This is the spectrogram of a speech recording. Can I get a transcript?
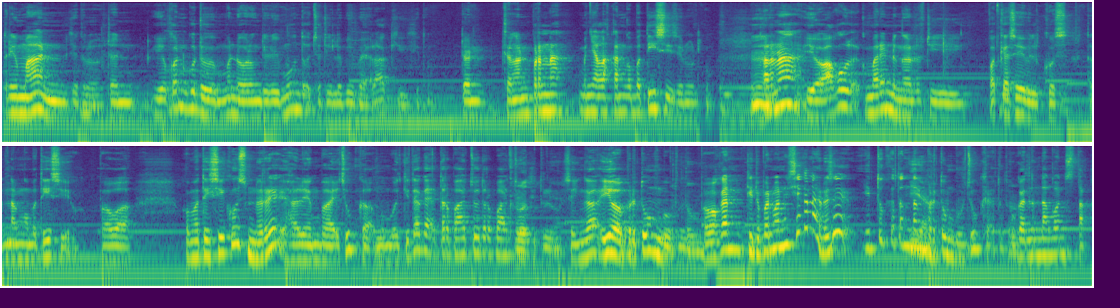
terimaan gitu loh. Dan ya kan kudu mendorong dirimu untuk jadi lebih baik lagi gitu. Dan jangan pernah menyalahkan kompetisi sih menurutku. Karena ya aku kemarin dengar di podcastnya Wilgus tentang kompetisi ya, bahwa kompetisiku sebenarnya hal yang baik juga membuat kita kayak terpacu terpacu gitu loh. Sehingga iya bertumbuh, bahwa kan kehidupan manusia kan harusnya itu tentang bertumbuh juga tuh bukan tentang konstak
